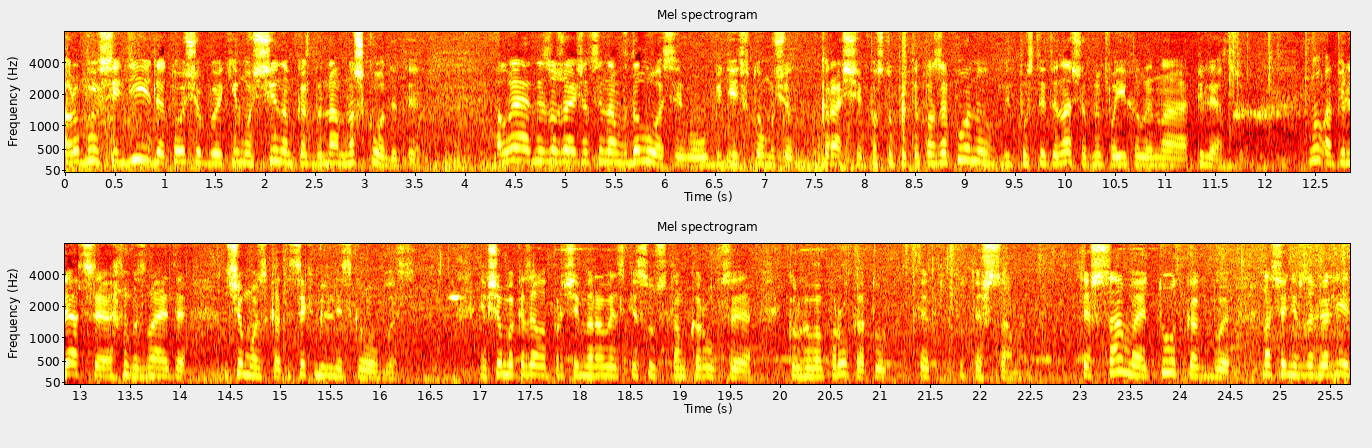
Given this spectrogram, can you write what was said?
робив всі дії для того, щоб якимось чином би, нам нашкодити. Але незважаючи на це, нам вдалося його убедити в тому, що краще поступити по закону, відпустити нас, щоб ми поїхали на апеляцію. Ну, апеляція, ви знаєте, що можна сказати, це Хмельницька область. Якщо ми казали про Чемеровецький суд, що там корупція, кругова порука, то те, тут те ж саме. Те ж саме тут, как би, нас сьогодні взагалі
